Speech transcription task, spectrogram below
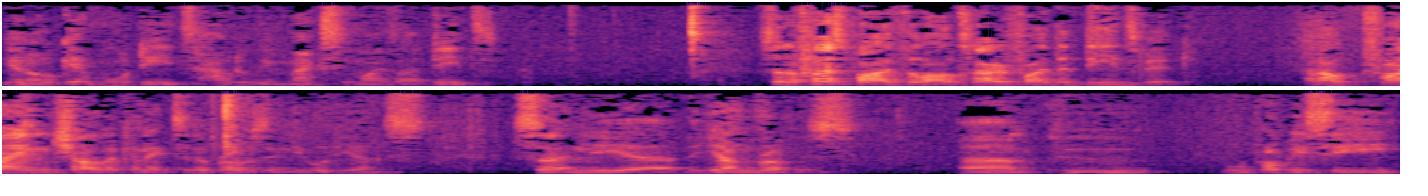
you know, get more deeds? How do we maximize our deeds? So the first part, I thought I'll clarify the deeds bit, and I'll try and inshallah connect to the brothers in the audience, certainly uh, the young brothers, um, who will probably see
